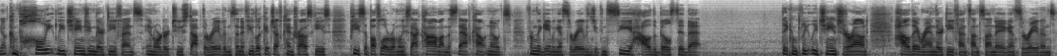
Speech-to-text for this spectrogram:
you know, completely changing their defense in order to stop the Ravens. And if you look at Jeff Kantrowski's piece at BuffaloRumblings.com on the snap count notes from the game against the Ravens, you can see how the Bills did that they completely changed it around how they ran their defense on Sunday against the Ravens,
